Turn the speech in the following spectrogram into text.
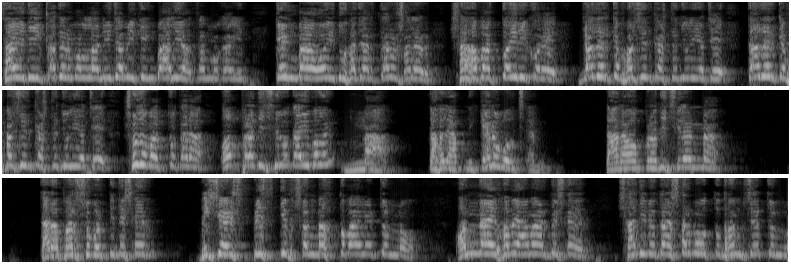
সাইদি কাদের মোল্লা নিজামি কিংবা আলী হাসান মুকাহিদ কিংবা ওই দু হাজার তেরো সালের শাহবাগ তৈরি করে যাদেরকে ফাঁসির কাছে ঝুলিয়েছে তাদেরকে ফাঁসির কাছে ঝুলিয়েছে শুধুমাত্র তারা অপরাধী ছিল তাই বলে? না। তাহলে আপনি কেন বলছেন? তারা অপরাধী ছিলেন না। তারা পার্শ্ববর্তী দেশের বিশেষ প্রেসক্রিপশন বাস্তবায়নের জন্য অন্যায়ভাবে আমার দেশের স্বাধীনতা সার্বত্ব ধ্বংসের জন্য,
